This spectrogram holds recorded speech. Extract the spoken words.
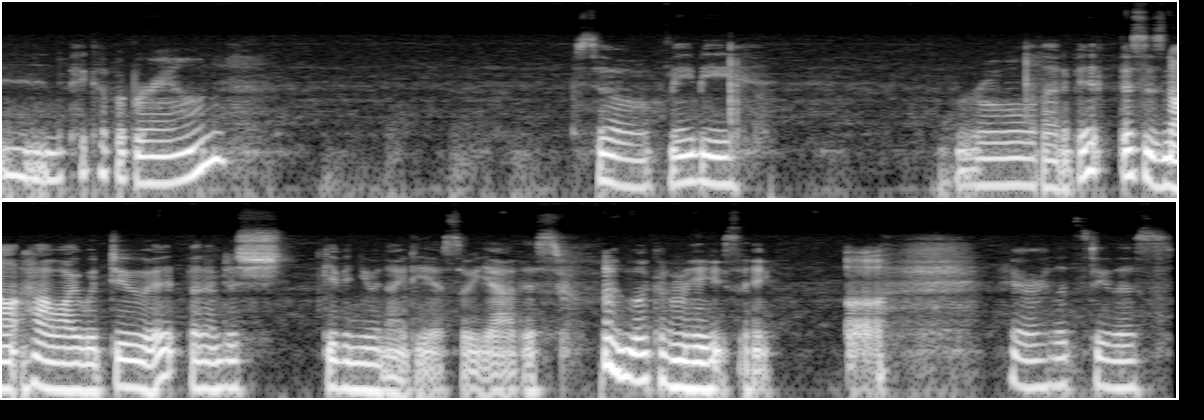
And pick up a brown. So maybe roll that a bit. This is not how I would do it, but I'm just giving you an idea. So yeah, this would look amazing. Oh. Here, let's do this.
